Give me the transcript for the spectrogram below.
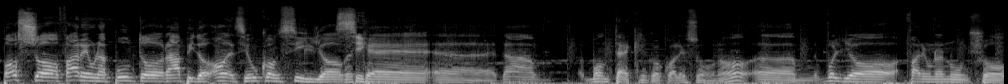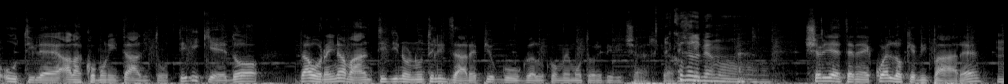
Posso fare un appunto rapido, o anzi un consiglio Sì. perché eh, da buon tecnico quale sono, ehm, voglio fare un annuncio utile alla comunità di tutti. Vi chiedo da ora in avanti di non utilizzare più Google come motore di ricerca. Cosa dobbiamo... Sceglietene quello che vi pare Mm.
